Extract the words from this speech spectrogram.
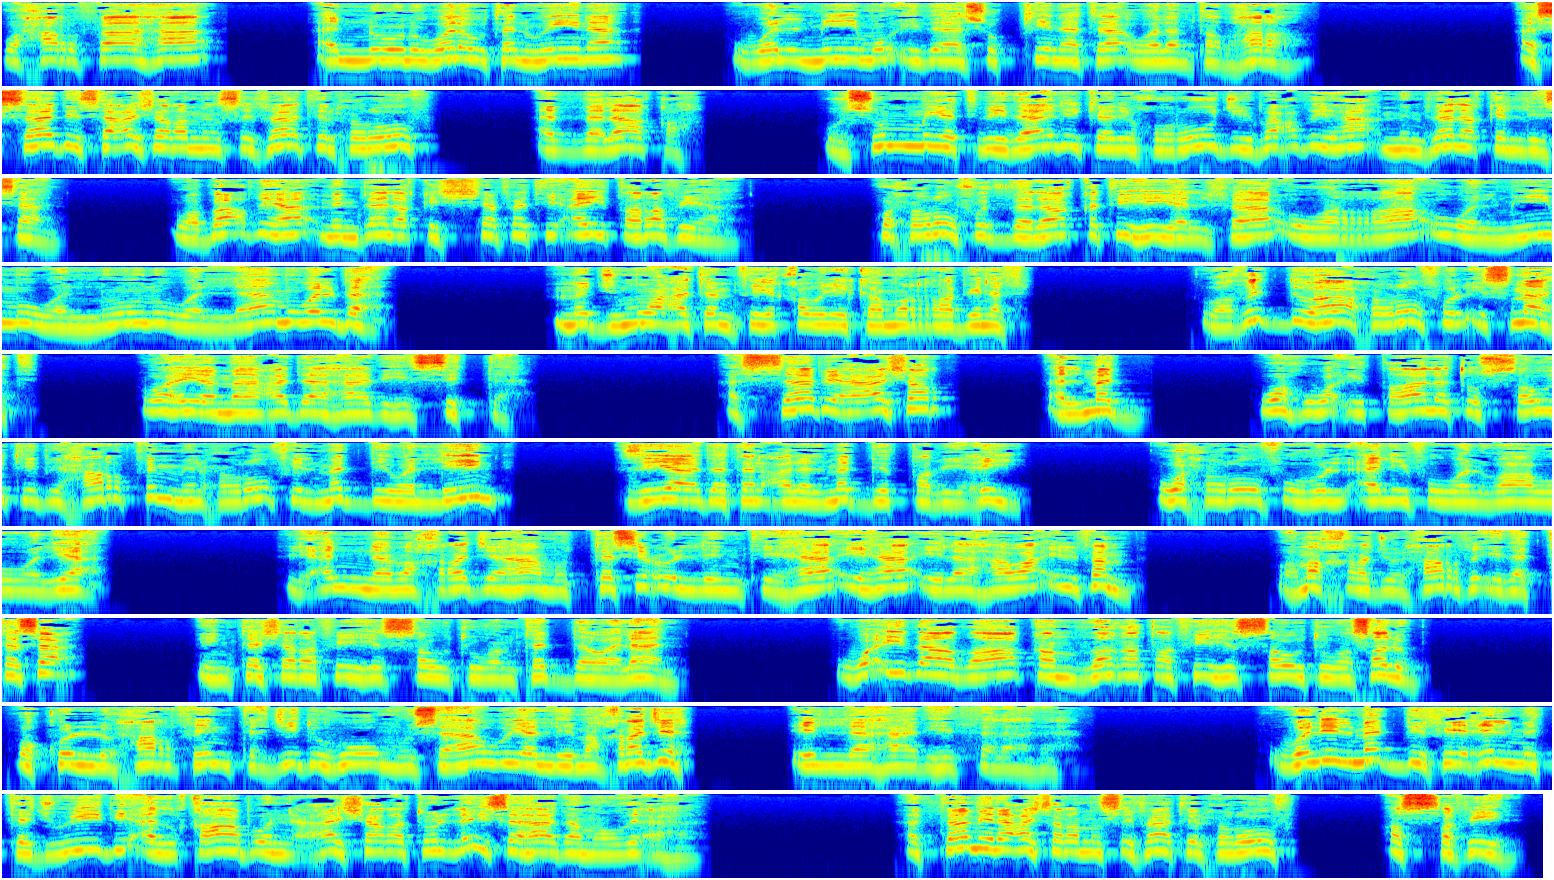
وحرفاها النون ولو تنوين والميم إذا سكنت ولم تظهرا السادس عشر من صفات الحروف الذلاقة وسميت بذلك لخروج بعضها من ذلق اللسان. وبعضها من ذلق الشفة أي طرفها وحروف الذلاقة هي الفاء والراء والميم والنون واللام والباء مجموعة في قولك مر بنفل. وضدها حروف الإصمات وهي ما عدا هذه الستة. السابع عشر المد وهو إطالة الصوت بحرف من حروف المد واللين زيادة على المد الطبيعي. وحروفه الألف والواو والياء لأن مخرجها متسع لانتهائها إلى هواء الفم ومخرج الحرف إذا اتسع انتشر فيه الصوت وامتد ولان وإذا ضاق انضغط فيه الصوت وصلب وكل حرف تجده مساويا لمخرجه إلا هذه الثلاثة. وللمد في علم التجويد ألقاب عشرة ليس هذا موضعها. الثامن عشر من صفات الحروف الصفير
